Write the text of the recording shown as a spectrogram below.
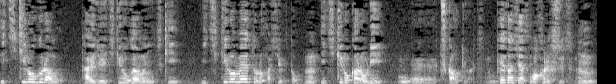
1キログラム体重1キログラムにつき1キロメートル走るとん。1キロカロリー、えー使うと言われてる、計算しやすいんですわかりやすいですね、うん、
